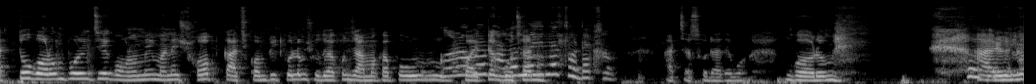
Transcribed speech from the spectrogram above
এত গরম পড়েছে গরমে মানে সব কাজ কমপ্লিট করলাম শুধু এখন জামা কাপড় কয়েকটা গোছানো। আচ্ছা সোডা দেবো। গরমে আর হলো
